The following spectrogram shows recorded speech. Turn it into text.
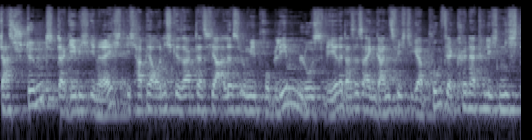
Das stimmt, da gebe ich Ihnen recht. Ich habe ja auch nicht gesagt, dass hier alles irgendwie problemlos wäre. Das ist ein ganz wichtiger Punkt. Wir können natürlich nicht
